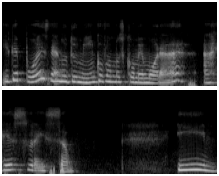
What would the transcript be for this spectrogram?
e depois, né, no domingo, vamos comemorar a ressurreição. E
